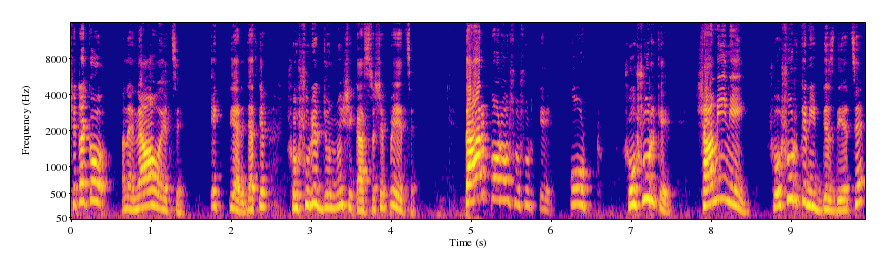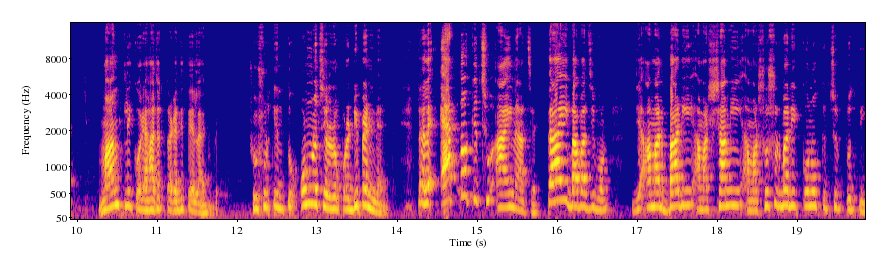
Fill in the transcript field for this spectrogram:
সেটাকেও মানে নেওয়া হয়েছে, এখতিয়ারে যাতে শ্বশুরের জন্যই সে কাজটা সে পেয়েছে। তারপরও শ্বশুরকে কোর্ট শ্বশুরকে, স্বামী নেই, শ্বশুরকে নির্দেশ দিয়েছে মান্থলি করে হাজার টাকা দিতে লাগবে। শ্বশুর কিন্তু অন্য ছেলের উপরে ডিপেন্ডেন্ট তাহলে এত কিছু আইন আছে। তাই বাবা জীবন, যে আমার বাড়ি, আমার স্বামী, আমার শ্বশুর বাড়ি কোনো কিছুর প্রতি,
